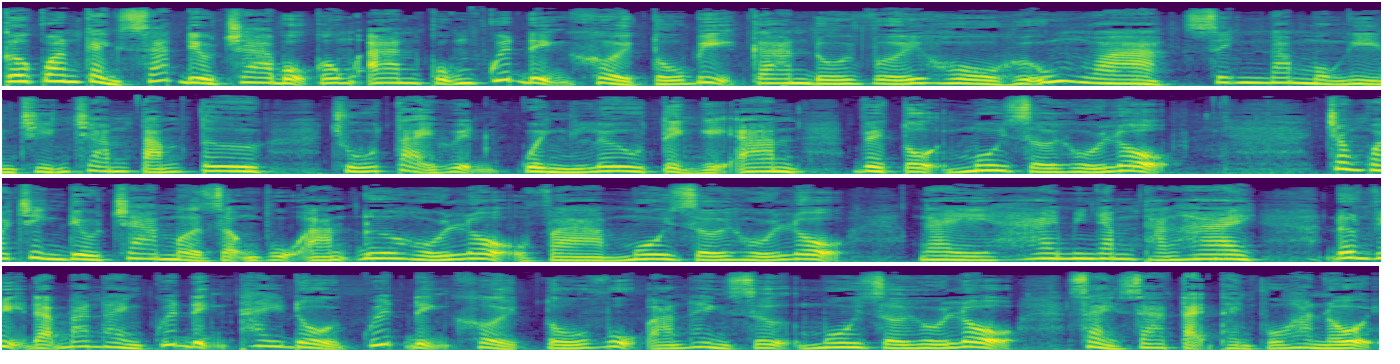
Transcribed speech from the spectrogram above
Cơ quan Cảnh sát điều tra Bộ Công an cũng quyết định khởi tố bị can đối với Hồ Hữu Hòa, sinh năm 1984, trú tại huyện Quỳnh Lưu, tỉnh Nghệ An, về tội môi giới hối lộ. Trong quá trình điều tra mở rộng vụ án đưa hối lộ và môi giới hối lộ, ngày 25 tháng 2, đơn vị đã ban hành quyết định thay đổi quyết định khởi tố vụ án hình sự môi giới hối lộ xảy ra tại thành phố Hà Nội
